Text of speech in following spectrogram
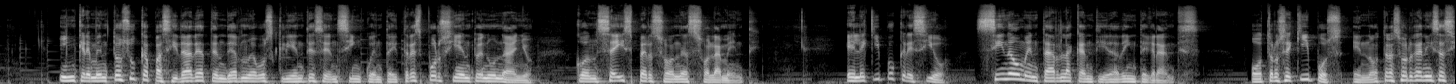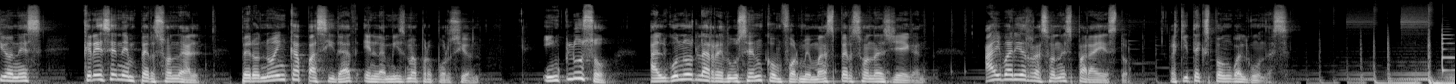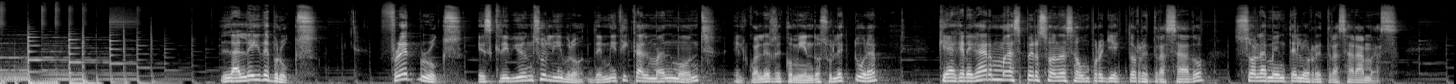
Incrementó su capacidad de atender nuevos clientes en 53% en un año, con 6 personas solamente. El equipo creció sin aumentar la cantidad de integrantes. Otros equipos en otras organizaciones crecen en personal, pero no en capacidad en la misma proporción. Incluso, algunos la reducen conforme más personas llegan. Hay varias razones para esto. Aquí te expongo algunas. La ley de Brooks. Fred Brooks escribió en su libro The Mythical Man Month, el cual les recomiendo su lectura, que agregar más personas a un proyecto retrasado solamente lo retrasará más.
